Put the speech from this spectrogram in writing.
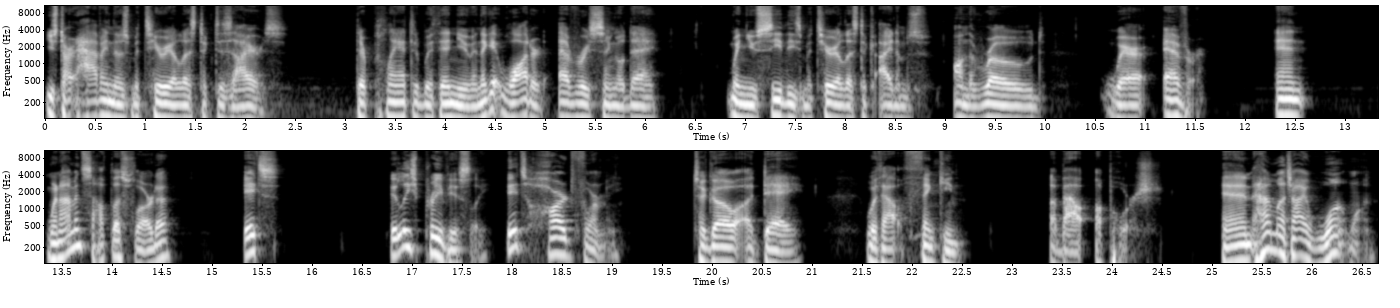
You start having those materialistic desires. They're planted within you and they get watered every single day when you see these materialistic items on the road, wherever. And when I'm in Southwest Florida, it's, at least previously, it's hard for me to go a day without thinking about a Porsche and how much I want one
